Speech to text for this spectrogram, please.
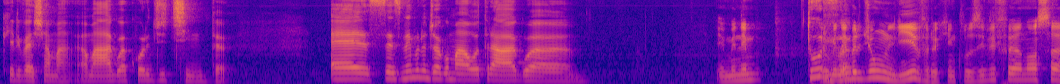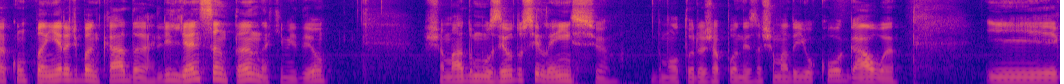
Que ele vai chamar. É uma água cor de tinta. É, vocês lembram de alguma outra água Eu me lembro. Turva? Eu me lembro de um livro que, inclusive, foi a nossa companheira de bancada, Liliane Santana, que me deu, chamado Museu do Silêncio, de uma autora japonesa chamada Yoko Ogawa. E,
